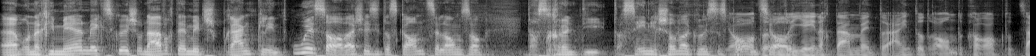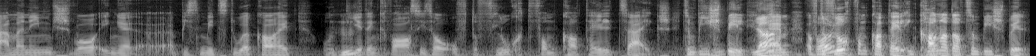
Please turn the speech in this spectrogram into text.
ähm, und ein bisschen mehr in Mexiko ist und einfach dann mit Sprenkel in die USA, weißt du, wie sie das Ganze langsam, das könnte, das sehe ich schon ein gewisses Ja, oder, Potenzial. oder je nachdem, wenn du einen oder anderen Charakter zusammennimmst, der äh, etwas damit zu tun hat und Mhm. die dann quasi so auf der Flucht vom Kartell zeigst. Zum Beispiel. Ja, ähm, auf voll. der Flucht vom Kartell in Kanada zum Beispiel.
